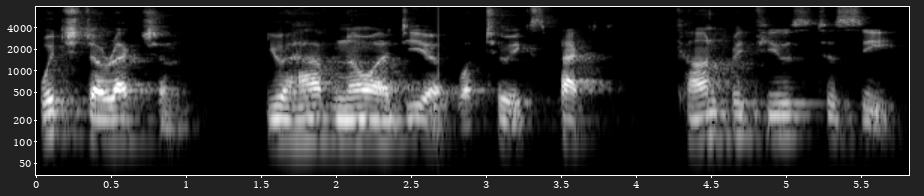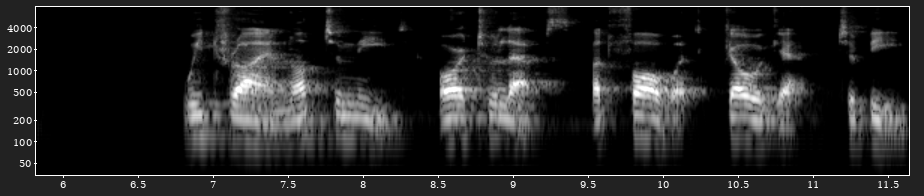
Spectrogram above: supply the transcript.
Which direction? You have no idea what to expect, can't refuse to see. We try not to meet, or to lapse, but forward go again, to be.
